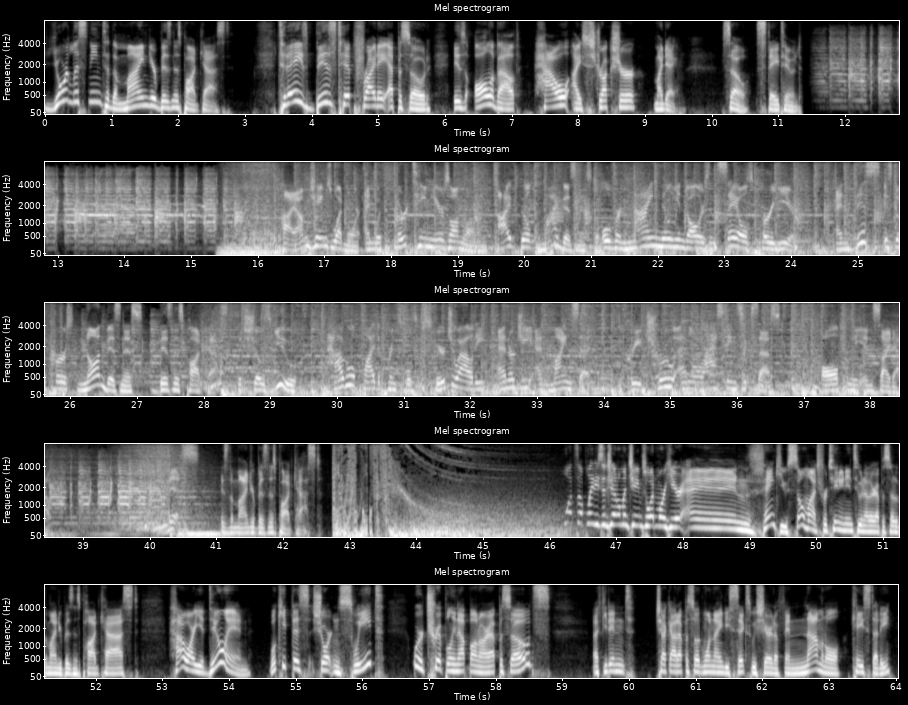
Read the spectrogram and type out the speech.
You're listening to the Mind Your Business podcast. Today's Biz Tip Friday episode is all about how I structure my day. So stay tuned. Hi, I'm James Wedmore, and with 13 years online, I've built my business to over $9 million in sales per year. And this is the first non business business podcast that shows you how to apply the principles of spirituality, energy, and mindset to create true and lasting success, all from the inside out. This is the Mind Your Business Podcast. What's up, ladies and gentlemen? James Wedmore here, and thank you so much for tuning into another episode of the Mind Your Business Podcast. How are you doing? We'll keep this short and sweet. We're tripling up on our episodes. If you didn't check out episode 196, we shared a phenomenal case study.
